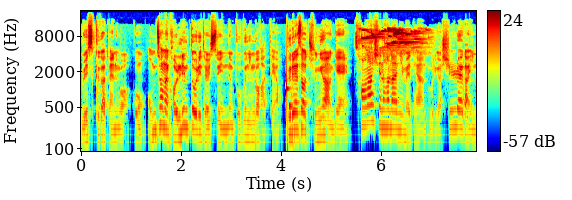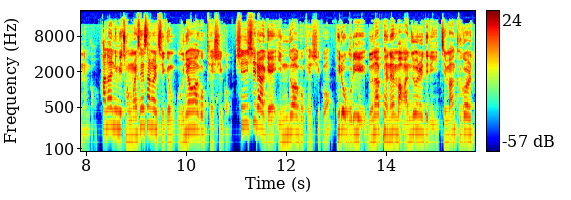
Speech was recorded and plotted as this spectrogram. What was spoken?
리스크가 되는 것 같고 엄청난 걸림돌이 될 수 있는 부분인 것 같아요. 그래서 중요한 게 선하신 하나님에 대한 우리가 신뢰가 있는 거. 하나님이 정말 세상을 지금 운영하고 계시고 신실하게 인도하고 계시고 비록 우리 눈앞에는 막 안 좋은 일들이 있지만 그걸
